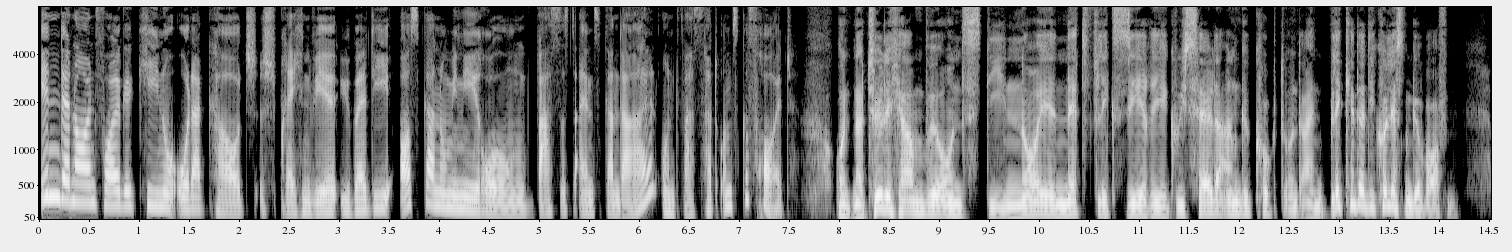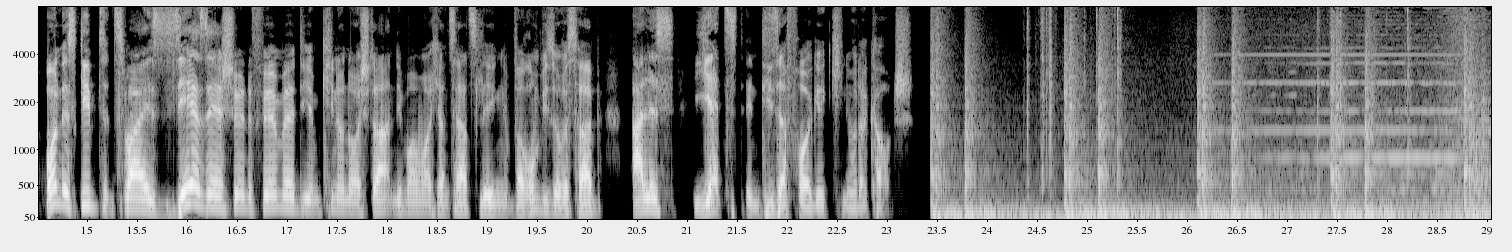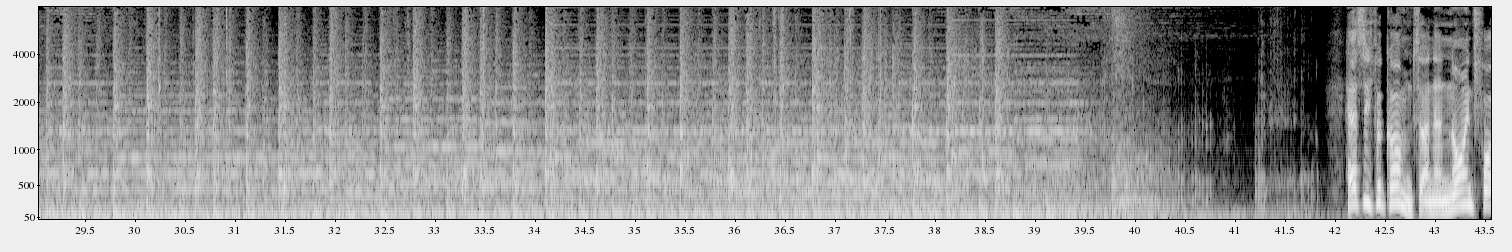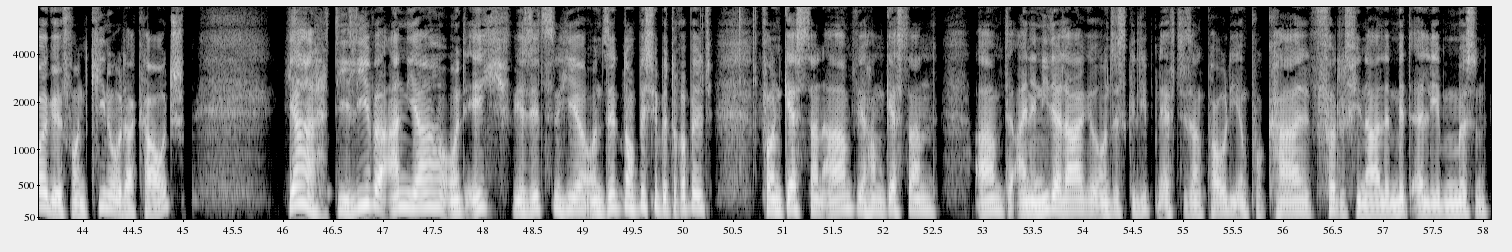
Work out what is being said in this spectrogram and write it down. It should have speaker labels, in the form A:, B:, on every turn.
A: In der neuen Folge Kino oder Couch sprechen wir über die Oscar-Nominierung. Was ist ein Skandal und was hat uns gefreut?
B: Und natürlich haben wir uns die neue Netflix-Serie Griselda angeguckt und einen Blick hinter die Kulissen geworfen.
C: Und es gibt zwei sehr, sehr schöne Filme, die im Kino neu starten. Die wollen wir euch ans Herz legen. Warum, wieso, weshalb? Alles jetzt in dieser Folge Kino oder Couch.
B: Herzlich willkommen zu einer neuen Folge von Kino oder Couch. Ja, die liebe Anja und ich, wir sitzen hier und sind noch ein bisschen bedrüppelt von gestern Abend. Wir haben gestern Abend eine Niederlage unseres geliebten FC St. Pauli im Pokal Viertelfinale miterleben müssen.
